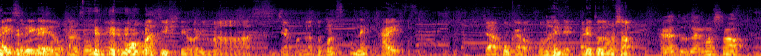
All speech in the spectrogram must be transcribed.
はい、それ以外の感想のメールもお待ちしております。じゃあこんなところですかね。はい。じゃあ今回はこの辺でありがとうございました。ありがとうございました。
